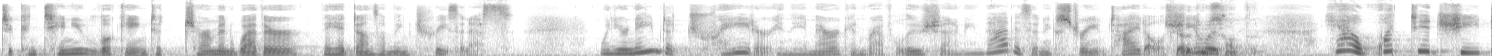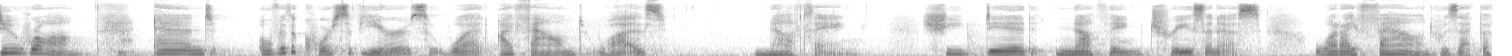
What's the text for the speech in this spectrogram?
to continue looking to determine whether they had done something treasonous. When you're named a traitor in the American Revolution, I mean, that is an extreme title. Do was something. yeah, what did she do wrong? Hmm. And over the course of years, what I found was nothing. She did nothing treasonous. What I found was that the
